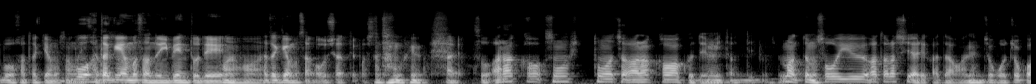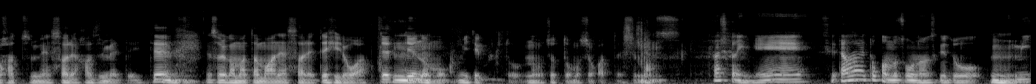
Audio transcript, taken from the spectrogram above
某畠山さんが某畠山さんのイベントで、はいはい畠山さんがおっしゃってました。はい。そう、荒川、その友達は荒川区で見たって言ってます。まあでもそういう新しいやり方がね、ちょこちょこ発明され始めていて、うんでそれがまた真似されて広がってっていうのも見ていくと、のちょっと面白かったりします。確かにね、世田谷とかもそうなんですけど、うん。道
